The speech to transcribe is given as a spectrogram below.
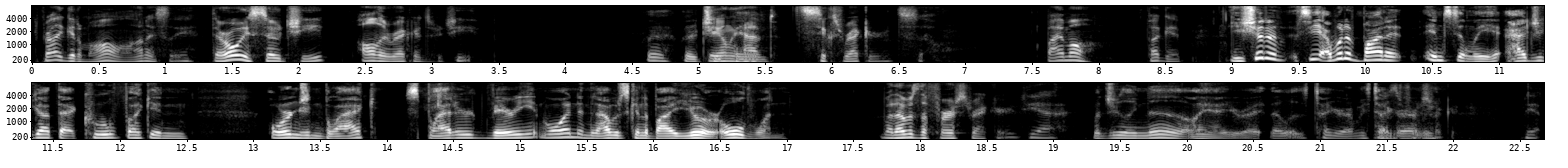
You probably get them all, honestly. They're always so cheap. All their records are cheap. Eh, they're cheap. they only have six records, so buy them all. Fuck it. You should have. See, I would have bought it instantly had you got that cool fucking orange and black splattered variant one, and then I was gonna buy your old one. Well, that was the first record. Yeah, But you're like, no. Oh yeah, you're right. That was Tiger Army's that Tiger the first Army. record. Yep.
